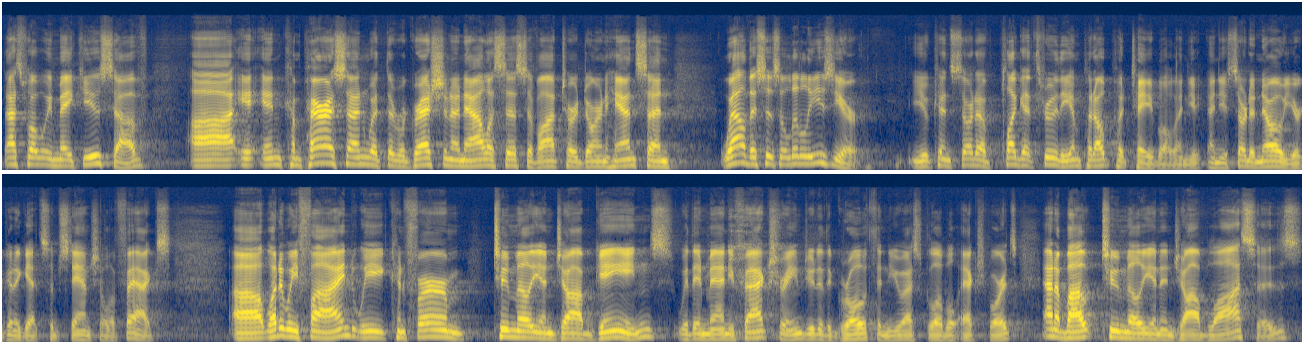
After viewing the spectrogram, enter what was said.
That's what we make use of. Uh, in, in, comparison with the regression analysis of Autor Dorn Hanson, well, this is a little easier you can sort of plug it through the input-output table and you, and you sort of know you're going to get substantial effects. Uh, what do we find? We confirm 2 million job gains within manufacturing due to the growth in U.S. global exports and about 2 million in job losses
